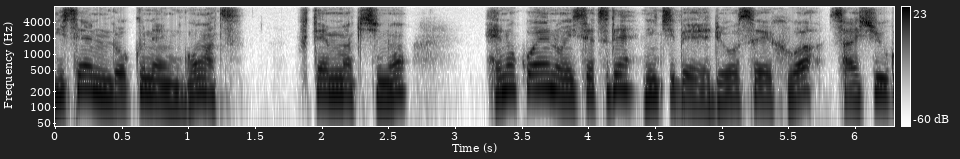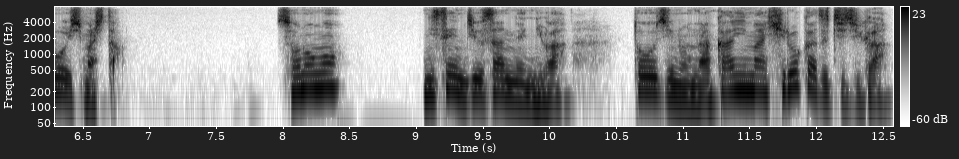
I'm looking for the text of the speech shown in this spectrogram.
2006年5月、普天間基地の辺野古への移設で日米両政府は最終合意しました。その後、2013年には当時の中今博和知事が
